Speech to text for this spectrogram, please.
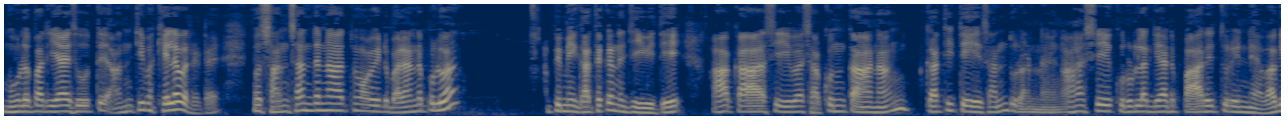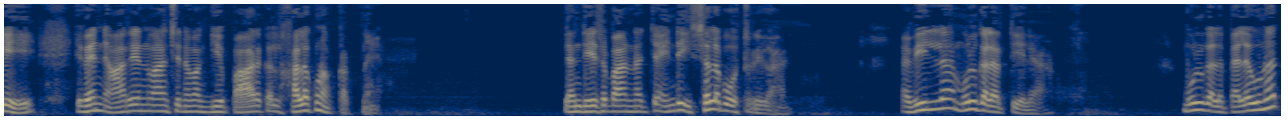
මූලපරියාය සූත්‍රයේ අන්තිම කෙලවරට සංසන්දනාත්මක වේට බලන්න පුළුවන්. අපි මේ ගත කරන ජීවිතේ ආකාශීව සකුන්තානං ගතිතේ සම්දුරන්නං අහසේ කුරුල්ලා ගියාට පාරිතුරෙන්නේ නැහැ වගේ එවැනි ආර්යයන් වහන්සේ නමක් ගිය පාරකල් හලකුණක්වත් නැහැ. දැන් දේශපාලනච්චා එnde ඉස්සලා පෝස්ටර් එක ගහන. ඇවිල්ලා මුල් ගලක් තියලා. මුල් ගල පැලවුණත්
